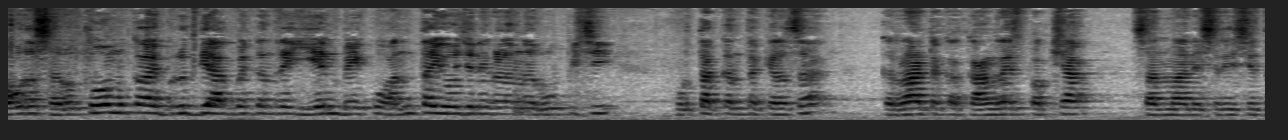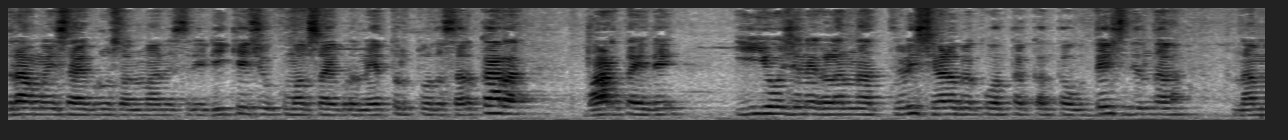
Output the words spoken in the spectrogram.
ಅವರ ಸರ್ವತೋಮುಖ ಅಭಿವೃದ್ಧಿ ಆಗ್ಬೇಕಂದ್ರೆ ಏನ್ ಬೇಕು ಅಂತ ಯೋಜನೆಗಳನ್ನು ರೂಪಿಸಿ ಕೊಡ್ತಕ್ಕಂಥ ಕೆಲಸ ಕರ್ನಾಟಕ ಕಾಂಗ್ರೆಸ್ ಪಕ್ಷ, ಸನ್ಮಾನ್ಯ ಶ್ರೀ ಸಿದ್ದರಾಮಯ್ಯ ಸಾಹೇಬರು, ಸನ್ಮಾನ್ಯ ಶ್ರೀ ಡಿ ಕೆ ಶಿವಕುಮಾರ್ ಸಾಹೇಬರ ನೇತೃತ್ವದ ಸರ್ಕಾರ ಮಾಡ್ತಾ ಇದೆ. ಈ ಯೋಜನೆಗಳನ್ನ ತಿಳಿಸಿ ಹೇಳಬೇಕು ಅಂತಕ್ಕಂಥ ಉದ್ದೇಶದಿಂದ ನಮ್ಮ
